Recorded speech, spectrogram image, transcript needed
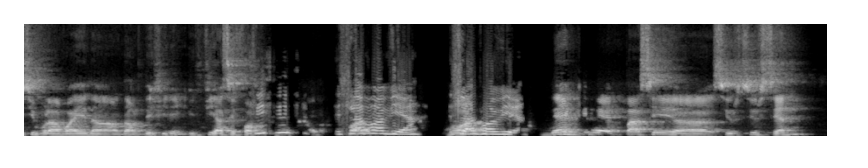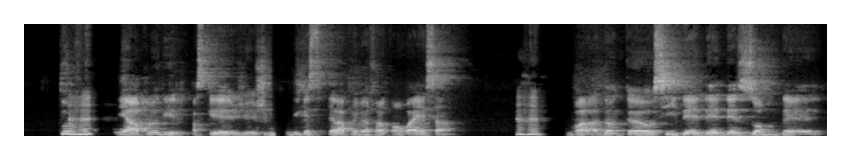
si, vous la voyez dans, dans le défilé, une fille assez forte. Si, si, je la vois bien. Je Voilà. la vois bien. Dès qu'elle est passée euh, sur, sur scène, tout le monde à applaudir parce que je, je me suis dit que c'était la première fois qu'on voyait ça. Mhm. Voilà, donc euh, aussi des, des, des hommes des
